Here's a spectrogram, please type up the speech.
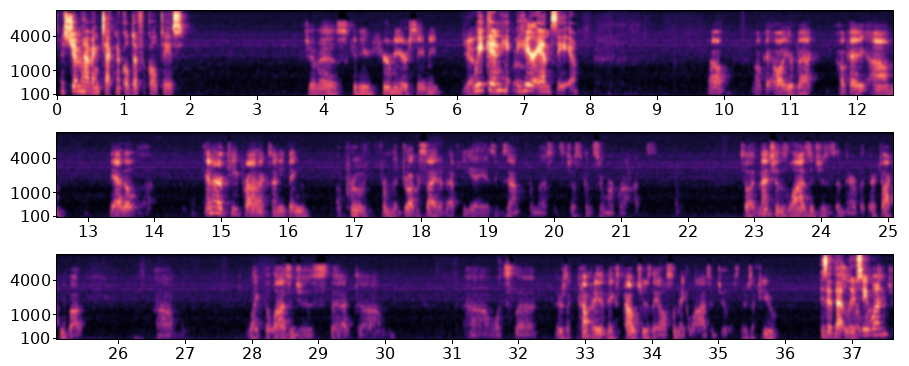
Is Jim having technical difficulties? Jim is. Can you hear me or see me? Yeah, we can he- hear and see you. Oh, okay. Oh, you're back. Okay. Um, yeah, the NRT products, anything approved from the drug side of FDA is exempt from this. It's just consumer products. So it mentions lozenges in there, but they're talking about um, like the lozenges that um, uh, what's the there's a company that makes pouches. They also make lozenges. There's a few. Is it that consumer Lucy one?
